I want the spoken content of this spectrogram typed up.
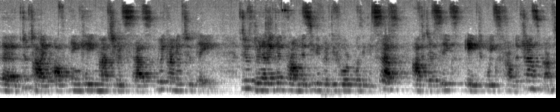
uh, two types of NK mature cells will come into play. Two generated from the CD34 positive cells after six, eight weeks from the transplant,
